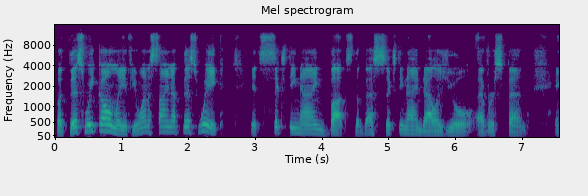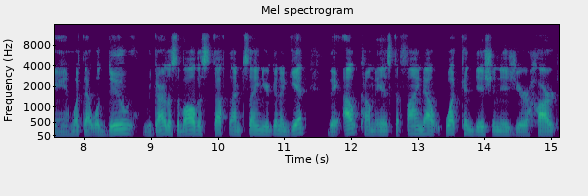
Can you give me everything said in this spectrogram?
but this week only, if you want to sign up this week, it's 69 bucks, the best $69 you'll ever spend. And what that will do, regardless of all the stuff that I'm saying you're going to get, the outcome is to find out what condition is your heart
